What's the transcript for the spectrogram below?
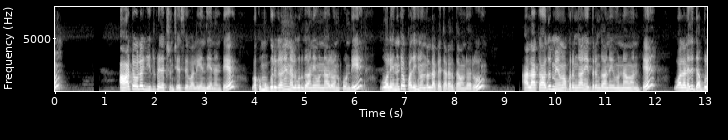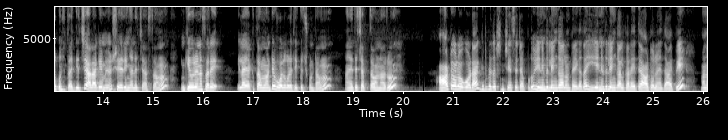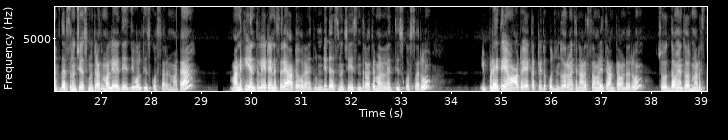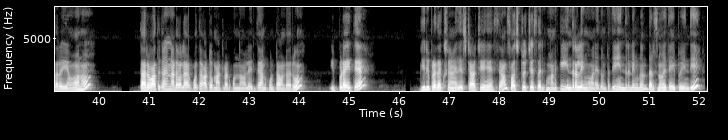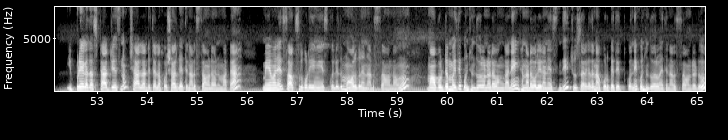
ఆటోలో గిరి ప్రదక్షిణ చేసే వాళ్ళు ఏంది అని అంటే ఒక ముగ్గురు కానీ నలుగురు కానీ ఉన్నారు అనుకోండి వాళ్ళు ఏంటంటే ఒక పదిహేను వందల దాకా అయితే అడుగుతూ ఉండరు. అలా కాదు మేము ఒకరం కానీ ఇద్దరం కానీ ఉన్నామంటే వాళ్ళు అనేది డబ్బులు కొంచెం తగ్గించి అలాగే మేము షేరింగ్ అనేది చేస్తాము. ఇంకెవరైనా సరే ఇలా ఎక్కుతాము అంటే వాళ్ళు కూడా తెక్కించుకుంటాము అని అయితే చెప్తా ఉన్నారు. ఆటోలో కూడా గిరి ప్రదక్షిణ చేసేటప్పుడు ఎనిమిది లింగాలు ఉంటాయి కదా ఈ ఎనిమిది లింగాల కాడ అయితే ఆటోలు అనేది ఆపి మనకు దర్శనం చేసుకున్న తర్వాత మళ్ళీ అనేది వాళ్ళు తీసుకొస్తారనమాట మనకి ఎంత లేట్ అయినా సరే ఆటో వాళ్ళు అనేది ఉండి దర్శనం చేసిన తర్వాతే మనల్ని తీసుకొస్తారు. ఇప్పుడైతే ఏం ఆటో ఎక్కట్లేదు కొంచెం దూరం అయితే నడుస్తామని అయితే అంటా ఉండరు. చూద్దాం ఎంతవరకు నడుస్తారో ఏమోను. తర్వాత కానీ నడవలేకపోతే ఆటో మాట్లాడుకుందాం అయితే అనుకుంటా ఉండరు. ఇప్పుడైతే గిరి ప్రదక్షిణ అనేది స్టార్ట్ చేసేసాం. ఫస్ట్ వచ్చేసరికి మనకి ఇంద్రలింగం అనేది ఉంటుంది. ఇంద్రలింగం దర్శనం అయితే అయిపోయింది. ఇప్పుడే కదా స్టార్ట్ చేసినాం. చాలా అంటే చాలా హుషారుగా అయితే నడుస్తూ ఉన్నాం అనమాట మేము అనేది సాక్స్లు కూడా ఏమీ వేసుకోలేదు. మామూలుగానే నడుస్తూ ఉన్నాము. మా బొడ్డమ్మ అయితే కొంచెం దూరం నడవంగానే ఇంకా నడవలేను అనేసింది. చూసారు కదా నా కొడుకు అయితే ఎత్తుకొని కొంచెం దూరం అయితే నడుస్తూ ఉన్నాడు.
